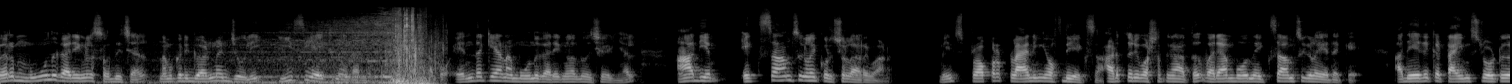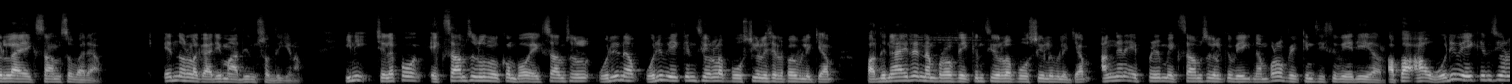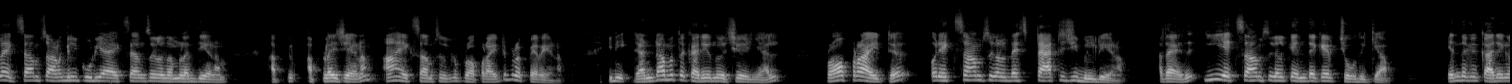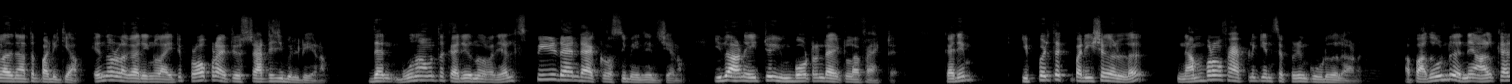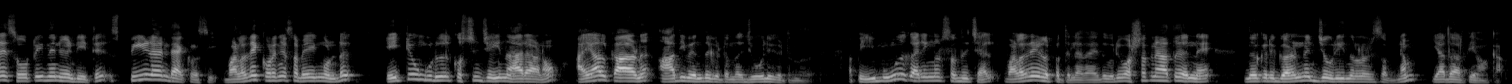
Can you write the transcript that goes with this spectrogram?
വെറും മൂന്ന് കാര്യങ്ങൾ ശ്രദ്ധിച്ചാൽ നമുക്കൊരു ഗവൺമെന്റ് ജോലി ഈസി ആയിട്ട് നേടാൻ പറ്റും. അപ്പോൾ എന്തൊക്കെയാണ് ആ മൂന്ന് കാര്യങ്ങളെന്ന് വെച്ച് കഴിഞ്ഞാൽ ആദ്യം എക്സാംസുകളെക്കുറിച്ചുള്ള അറിവാണ്. Means proper planning of the exam. അടുത്തൊരു വർഷത്തിനകത്ത് വരാൻ പോകുന്ന എക്സാംസുകൾ ഏതൊക്കെ? അത് ഏതൊക്കെ ടൈം സ്ലോട്ടുകളിലായ എക്സാംസ് വരാം? എന്നുള്ള കാര്യം ആദ്യം ശ്രദ്ധിക്കണം. ഇനി ചിലപ്പോൾ എക്സാംസുകൾ നോക്കുമ്പോൾ എക്സാംസുകൾ ഒരു ഒരു വേക്കൻസിയുള്ള പോസ്റ്റുകൾ ചിലപ്പോൾ വിളിക്കാം. പതിനായിരം നമ്പർ ഓഫ് വേക്കൻസിയുള്ള പോസ്റ്റുകൾ വിളിക്കാം. അങ്ങനെ എപ്പോഴും എക്സാംസുകൾക്ക് നമ്പർ ഓഫ് വേക്കൻസീസ് വേരി ചെയ്യാറ്. അപ്പോൾ ആ ഒരു വേക്കൻസിയുള്ള എക്സാംസ് ആണെങ്കിൽ കൂടി ആ എക്സാംസുകൾ നമ്മൾ എന്ത് ചെയ്യണം? അപ്ലൈ ചെയ്യണം. ആ എക്സാംസുകൾക്ക് പ്രോപ്പറായിട്ട് പ്രിപ്പയർ ചെയ്യണം. ഇനി രണ്ടാമത്തെ കാര്യം എന്ന് വെച്ച് കഴിഞ്ഞാൽ പ്രോപ്പറായിട്ട് ഒരു എക്സാംസുകളുടെ സ്ട്രാറ്റജി ബിൽഡ് ചെയ്യണം. അതായത് ഈ എക്സാംസുകൾക്ക് എന്തൊക്കെ ചോദിക്കാം? എന്തൊക്കെ കാര്യങ്ങൾ അതിനകത്ത് പഠിക്കാം എന്നുള്ള കാര്യങ്ങളായിട്ട് പ്രോപ്പറായിട്ട് ഒരു സ്ട്രാറ്റജി ബിൽഡ് ചെയ്യണം. ദെൻ മൂന്നാമത്തെ കാര്യം എന്ന് പറഞ്ഞാൽ സ്പീഡ് ആൻഡ് ആക്യുറസി മെയിന്റെയിൻ ചെയ്യണം. ഇതാണ് ഏറ്റവും ഇമ്പോർട്ടന്റ് ആയിട്ടുള്ള ഫാക്റ്റ് കാര്യം ഇപ്പോഴത്തെ പരീക്ഷകളിൽ നമ്പർ ഓഫ് ആപ്ലിക്കൻസ് എപ്പോഴും കൂടുതലാണ്. അപ്പോൾ അതുകൊണ്ട് തന്നെ ആൾക്കാരെ സോർട്ട് ചെയ്യുന്നതിന് വേണ്ടിയിട്ട് സ്പീഡ് ആൻഡ് ആക്യുറസി വളരെ കുറഞ്ഞ സമയം കൊണ്ട് ഏറ്റവും കൂടുതൽ ക്വസ്റ്റ്യൻ ചെയ്യുന്ന ആരാണോ അയാൾക്കാണ് ആദ്യം എന്ത് കിട്ടുന്നത്? ജോലി കിട്ടുന്നത്. അപ്പോൾ ഈ മൂന്ന് കാര്യങ്ങൾ ശ്രദ്ധിച്ചാൽ വളരെ എളുപ്പത്തിൽ അതായത് ഒരു വർഷത്തിനകത്ത് തന്നെ നിങ്ങൾക്കൊരു ഗവൺമെന്റ് ജോലി എന്നുള്ളൊരു സ്വപ്നം യാഥാർത്ഥ്യമാക്കാം.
